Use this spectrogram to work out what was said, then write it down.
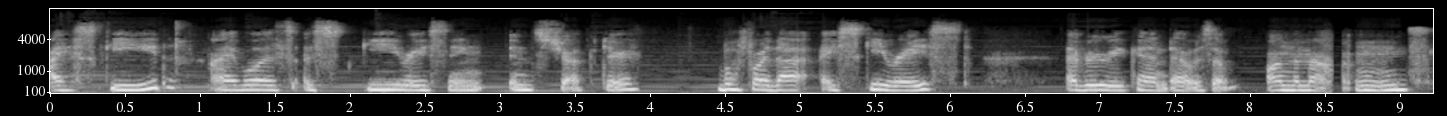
I skied. I was a ski racing instructor. Before that, I ski raced. Every weekend, I was up on the mountains.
